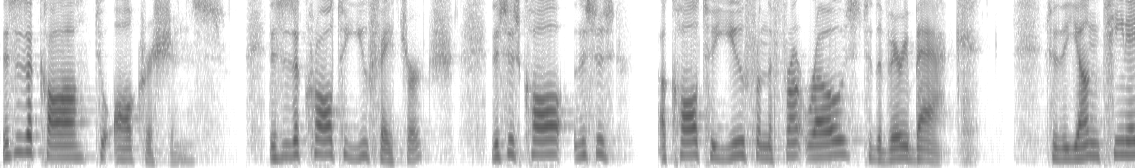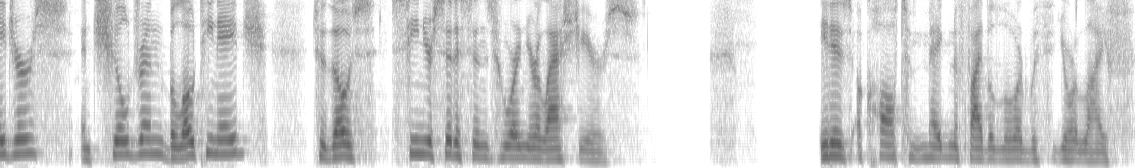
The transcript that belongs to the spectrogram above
This is a call to all Christians. This is a call to you, Faith Church. This is, call, this is a call to you from the front rows to the very back, to the young teenagers and children below teenage, to those senior citizens who are in your last years. It is a call to magnify the Lord with your life.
